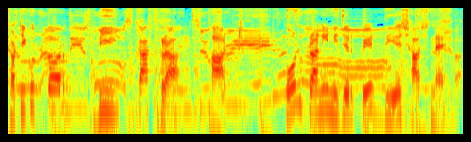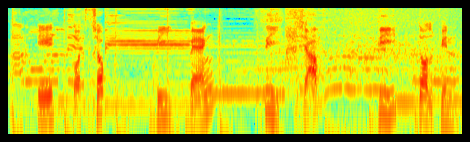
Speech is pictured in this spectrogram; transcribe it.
সঠিক উত্তর, বি, কাকড়া। আট। কোন প্রাণী নিজের পেট দিয়ে শ্বাস নেয়? এ, কচ্ছপ, বি ব্যাং সি, সাপ দি ডলফিন।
